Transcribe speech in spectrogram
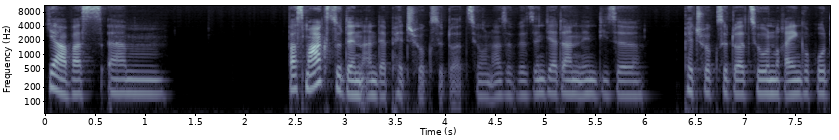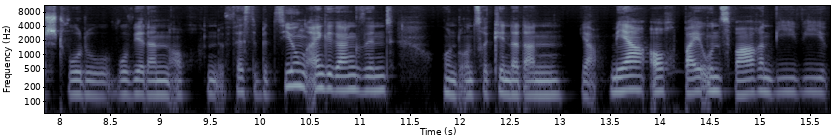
Ja, was, ähm, was magst du denn an der Patchwork-Situation? Also wir sind ja dann in diese Patchwork-Situation reingerutscht, wo du, wo wir dann auch eine feste Beziehung eingegangen sind und unsere Kinder dann ja mehr auch bei uns waren. Wie, wie,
